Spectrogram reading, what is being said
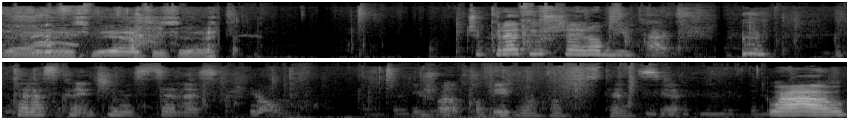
Nie, nie, śmiejecie się. Czy krew już się robi? Tak. I teraz kręcimy scenę z krwią. Już ma odpowiednią konsystencję. Wow.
